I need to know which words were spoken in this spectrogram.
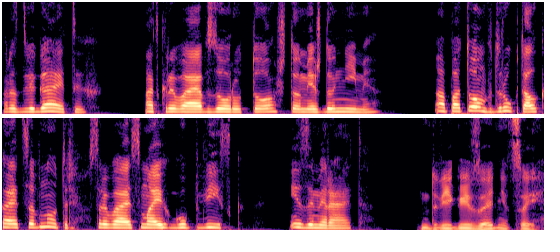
раздвигает их, открывая взору то, что между ними. А потом вдруг толкается внутрь, срывая с моих губ виск, и замирает. Двигай задницей.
